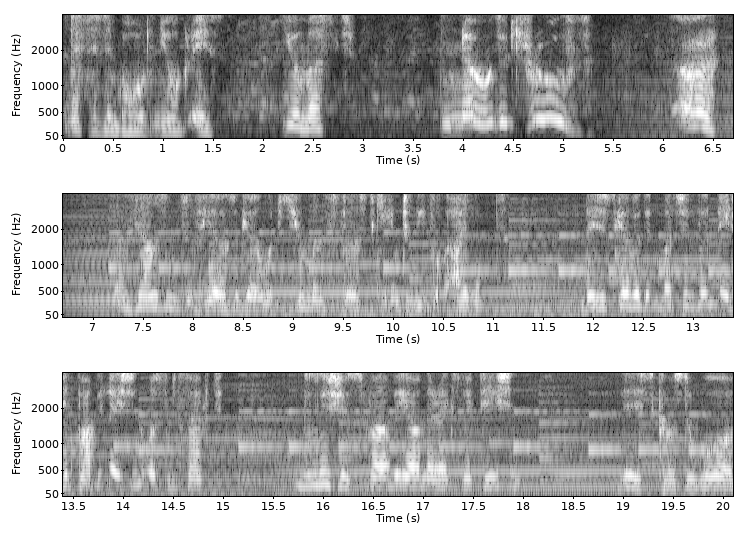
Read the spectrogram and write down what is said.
This is important, Your Grace. You must know the truth. Ah, thousands of years ago, when humans first came to Evil Island, they discovered that much of the native population was, in fact, delicious far beyond their expectations. This caused a war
